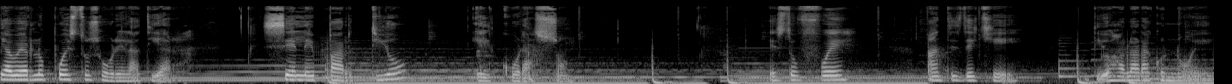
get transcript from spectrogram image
y haberlo puesto sobre la tierra. Se le partió el corazón. Esto fue antes de que Dios hablara con Noé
